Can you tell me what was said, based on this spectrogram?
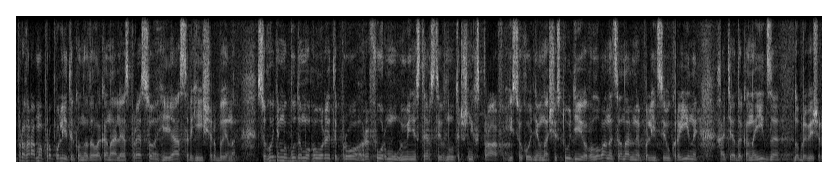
програма про політику на телеканалі Еспресо і я Сергій Щербина. Сьогодні ми будемо говорити про реформу у Міністерстві внутрішніх справ. І сьогодні в нашій студії голова Національної поліції України Хатія Даканаїдзе. Добрий вечір,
